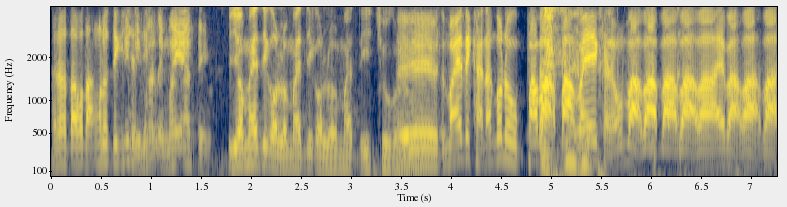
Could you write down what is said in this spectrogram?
Ada tahu tak ngelut iki gimana mayate? Iya meti kalau meti kalau met ijo kalau. Eh, itu kan kono. Pak, pak, pak, wae kan pak, pak, pak, pak, pak, eh, pak, pak, pak.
